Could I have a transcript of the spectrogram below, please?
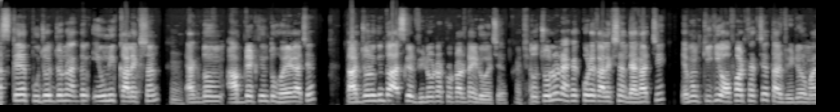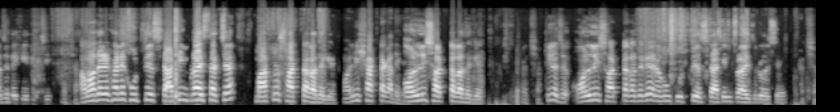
আজকে পুজোর জন্য একদম ইউনিক কালেকশন একদম আপডেট কিন্তু হয়ে গেছে। তার জন্য কিন্তু আজকের ভিডিওটা টোটালটাই রয়েছে। আচ্ছা। তো চলুন এক এক করে কালেকশন দেখাচ্ছি। এবং কি কি অফার থাকছে তার ভিডিওর মাঝে দেখিয়ে দিচ্ছি। আচ্ছা। আমাদের এখানে কুর্তির স্টার্টিং প্রাইস থাকছে মাত্র ষাট টাকা থেকে। অনলি ষাট টাকা থেকে? অনলি ষাট টাকা থেকে। আচ্ছা। ঠিক আছে? অনলি ষাট টাকা থেকে এরকম কুর্তির স্টার্টিং প্রাইস রয়েছে। আচ্ছা।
